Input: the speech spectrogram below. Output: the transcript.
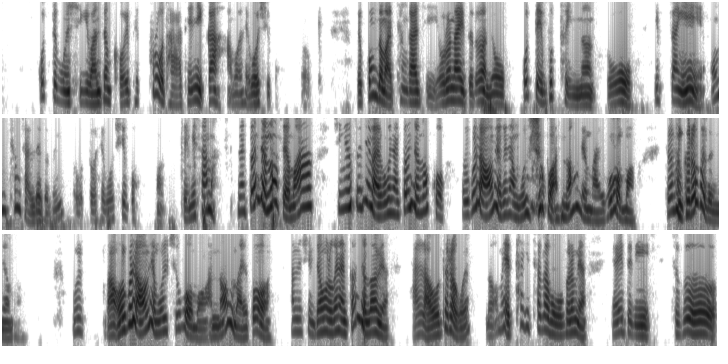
꽃대 본식이 완전 거의 100%다 되니까 한번 해보시고. 이렇게. 백봉도 마찬가지. 이런 아이들은 요 꽃대에 붙어 있는 요 입장이 엄청 잘 되거든요. 이것도 해보시고. 어, 재미삼아. 그냥 던져 놓으세요. 막 신경 쓰지 말고 그냥 던져 놓고 얼굴 나오면 그냥 물 주고 안 나오면 말고 뭐. 저는 그러거든요. 뭐. 물, 나, 얼굴 나오면 물 주고 뭐 안 나오면 말고 하는 심정으로 그냥 던져 놓으면 잘 나오더라고요. 너무 애타게 쳐다보고 그러면 아이들이 저거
